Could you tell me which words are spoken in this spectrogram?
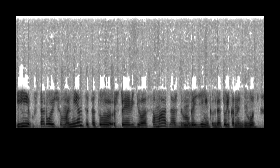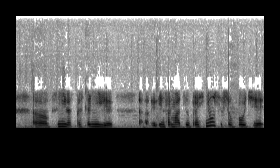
И второй еще момент, это то, что я видела сама однажды в магазине, когда только вот э, в СМИ распространили э, информацию про снюс и все прочее.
